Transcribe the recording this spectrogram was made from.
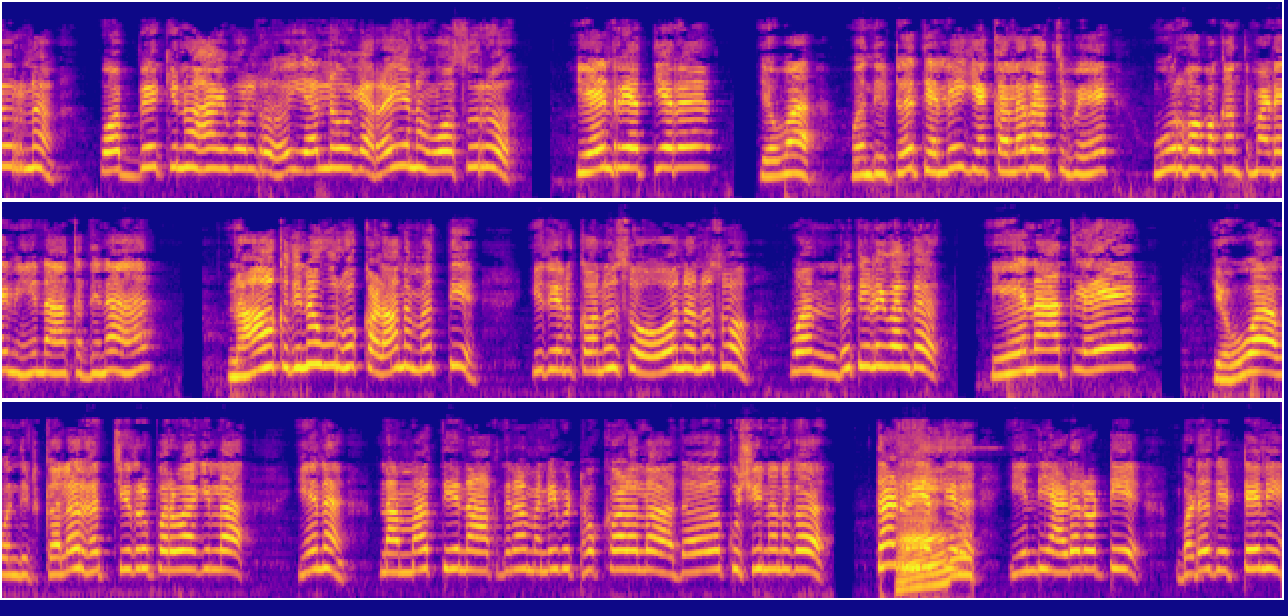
ಇವ್ರನ್ನ ಒಬ್ಬೇಕಿನ ಹಾಯ್ವಲ್ರು. ಎಲ್ಲಿ ಹೋಗ್ಯಾರ? ಏನು ಹೊಸರು? ಏನ್ರಿ ಅತ್ತಿಯರ? ಯವ್ವ ಒಂದಿಟ್ಟು ತೆಲಿಗೆ ಕಲರ್ ಹಚ್ಚಬೆ ಊರ್ಗ್ ಹೋಗ್ಬೇಕಂತ ಮಾಡೇನಿ. ನಾಲ್ಕು ದಿನ. ನಾಲ್ಕು ದಿನ ಊರಿಗೆ ಹೋಗ್ಕಳ ನಮ್ಮ ಅತ್ತಿ ಇದೇನು ಕನಸು ನನಸು ಒಂದು ತಿಳಿವಲ್ದ. ಏನಾತ್ಲೆ? ಯವ್ವ ಒಂದಿಟ್ ಕಲರ್ ಹಚ್ಚಿದ್ರು ಪರವಾಗಿಲ್ಲ. ಏನ ನಮ್ಮ ಅತ್ತಿ ನಾಲ್ಕು ದಿನ ಮನೆ ಬಿಟ್ಟು ಹೋಗ್ಕಳಲ್ಲ ಅದ ಖುಷಿ ನನಗ. ಇಂದಿ ಅಡೆ ರೊಟ್ಟಿ ಬಡದಿಟ್ಟೇನಿ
